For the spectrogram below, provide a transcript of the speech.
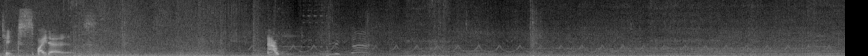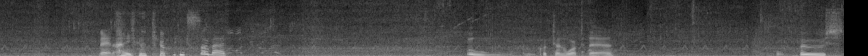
Take spiders. Ow. Man, I am doing so bad. Ooh, I mean, quick turn worked there. Full boost.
